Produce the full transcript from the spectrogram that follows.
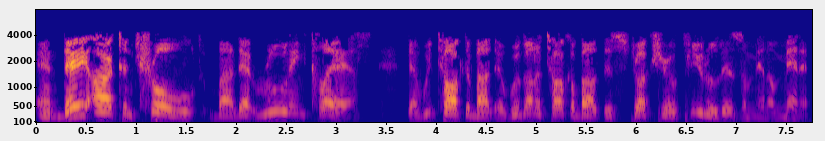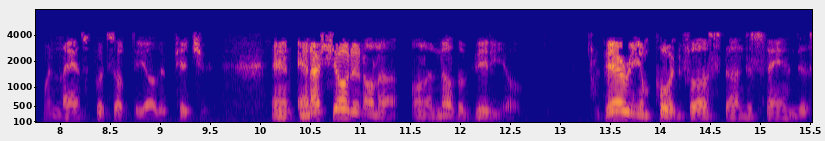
And they are controlled by that ruling class that we talked about that we're going to talk about this structure of feudalism in a minute when Lance puts up the other picture. And and I showed it on a on another video. Very important for us to understand this.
